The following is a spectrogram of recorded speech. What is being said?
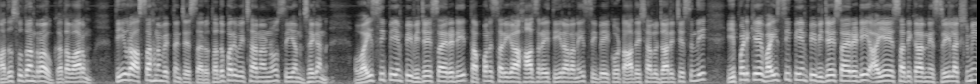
మధుసూదన్ రావు గత వారం తీవ్ర అసహనం వ్యక్తం చేశారు. తదుపరి విచారణను CM Jagan YCP MP Vijayasaireddy తప్పనిసరిగా హాజరై తీరాలని సిబిఐ కోర్టు ఆదేశాలు జారీ చేసింది. ఇప్పటికే వైసీపీ ఎంపీ విజయసాయిరెడ్డి ఐఏఎస్ అధికారిని శ్రీలక్ష్మి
